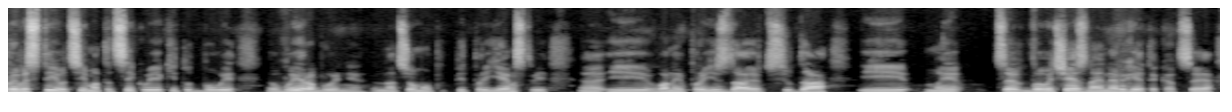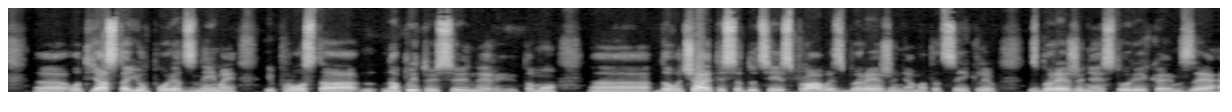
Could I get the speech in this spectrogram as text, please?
привезти оці мотоцикли, які тут були вироблені на цьому підприємстві, е, і вони приїжджають сюди, і ми. Це величезна енергетика. Це е, от я стою поряд з ними і просто напитуюся енергією. Тому е, долучайтеся до цієї справи збереження мотоциклів, збереження історії КМЗ. Е,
